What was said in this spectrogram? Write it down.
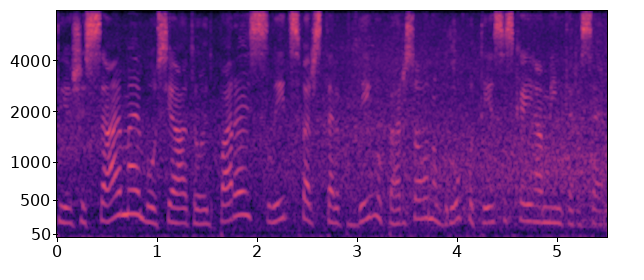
Tieši saimai būs jāatrod pareizs līdzsvars starp divu personu grupu tiesiskajām interesēm.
